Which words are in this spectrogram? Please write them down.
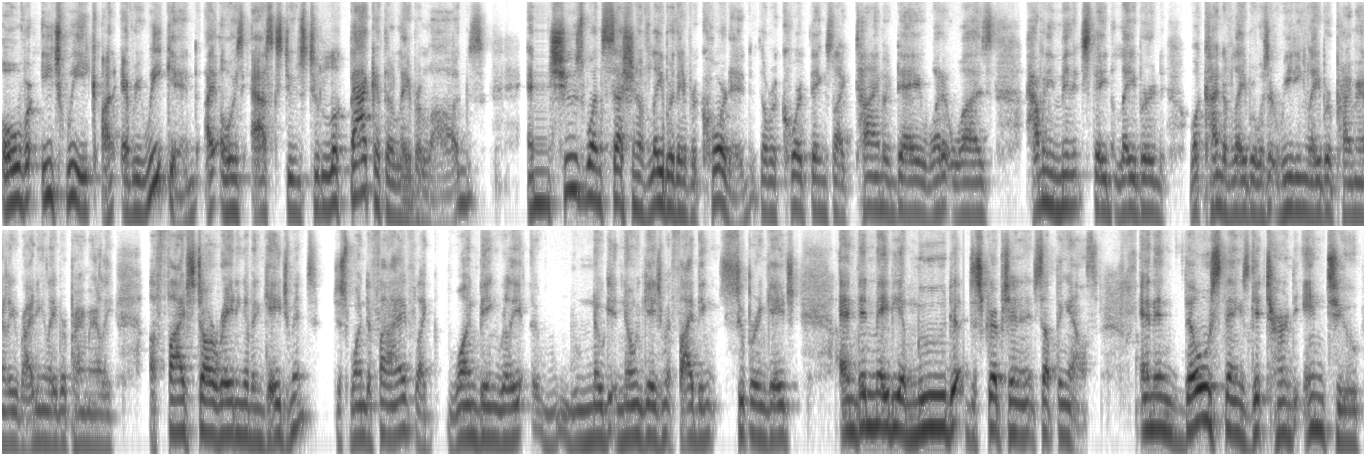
over each week on every weekend, I always ask students to look back at their labor logs and choose one session of labor they've recorded. They'll record things like time of day, what it was, how many minutes they labored, what kind of labor was it reading labor primarily, writing labor primarily, a five star rating of engagement, just one to five, like one being really no no engagement, five being super engaged, and then maybe a mood description and something else. And then those things get turned into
